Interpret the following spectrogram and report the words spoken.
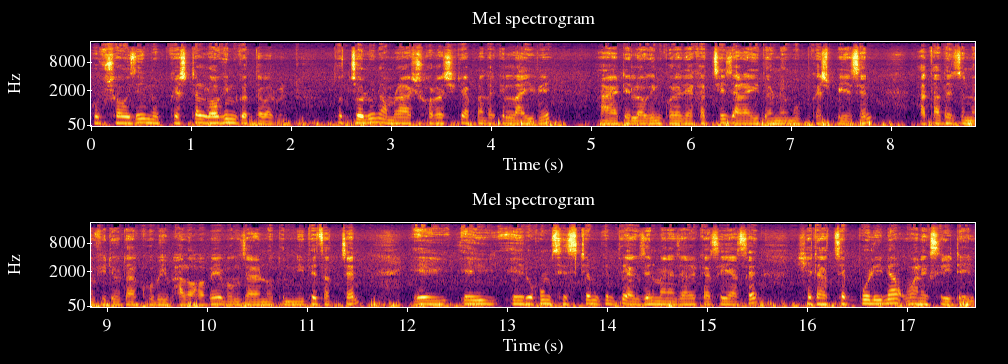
খুব সহজেই মুভকেসটা লগ ইন করতে পারবেন। তো চলুন আমরা সরাসরি আপনাদেরকে লাইভে এটি লগ ইন করে দেখাচ্ছি যারা এই ধরনের মুভকেস পেয়েছেন। আর তাদের জন্য ভিডিওটা খুবই ভালো হবে এবং যারা নতুন নিতে চাচ্ছেন, এই এই, এইরকম সিস্টেম কিন্তু একজন ম্যানেজারের কাছেই আছে। সেটা হচ্ছে পলিনা ওয়ান এক্স রিটেইল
